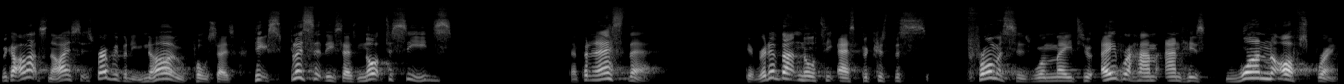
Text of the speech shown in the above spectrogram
We go, oh, that's nice. It's for everybody. No, Paul says. He explicitly says, not to seeds, put an S there. Get rid of that naughty S because the promises were made to Abraham and his one offspring,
